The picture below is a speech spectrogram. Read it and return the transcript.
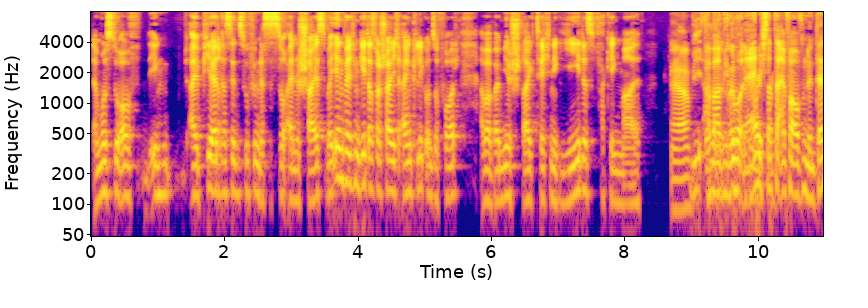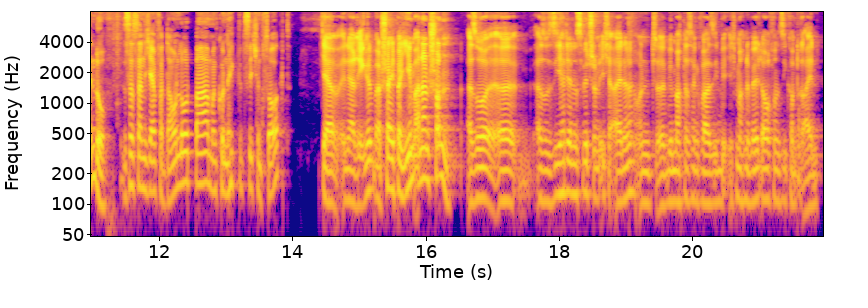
da musst du auf irgendeine IP-Adresse hinzufügen, das ist so eine Scheiße. Bei irgendwelchen geht das wahrscheinlich ein Klick und so fort, aber bei mir streikt Technik jedes fucking Mal. Ja. Wie, aber wieso? Äh, ich dachte einfach auf dem Nintendo. Ist das dann nicht einfach downloadbar? Man connectet sich und sorgt? Ja, in der Regel wahrscheinlich bei jedem anderen schon. Also, äh, also sie hat ja eine Switch und ich eine und äh, wir machen das dann quasi, ich mache eine Welt auf und sie kommt rein.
